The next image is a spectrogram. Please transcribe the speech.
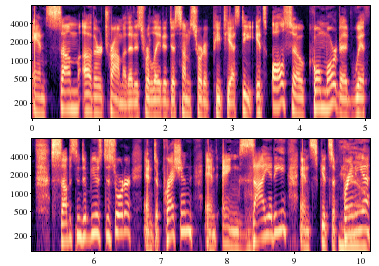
and some other trauma that is related to some sort of PTSD. It's also comorbid with substance abuse disorder and depression and anxiety and schizophrenia Yeah.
